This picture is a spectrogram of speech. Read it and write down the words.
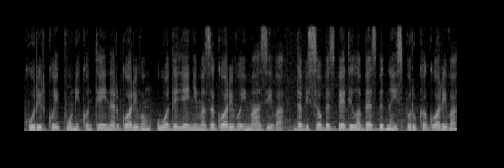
kurir koji puni kontejner gorivom u odeljenjima za gorivo i maziva. Da bi se obezbedila bezbedna isporuka goriva,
